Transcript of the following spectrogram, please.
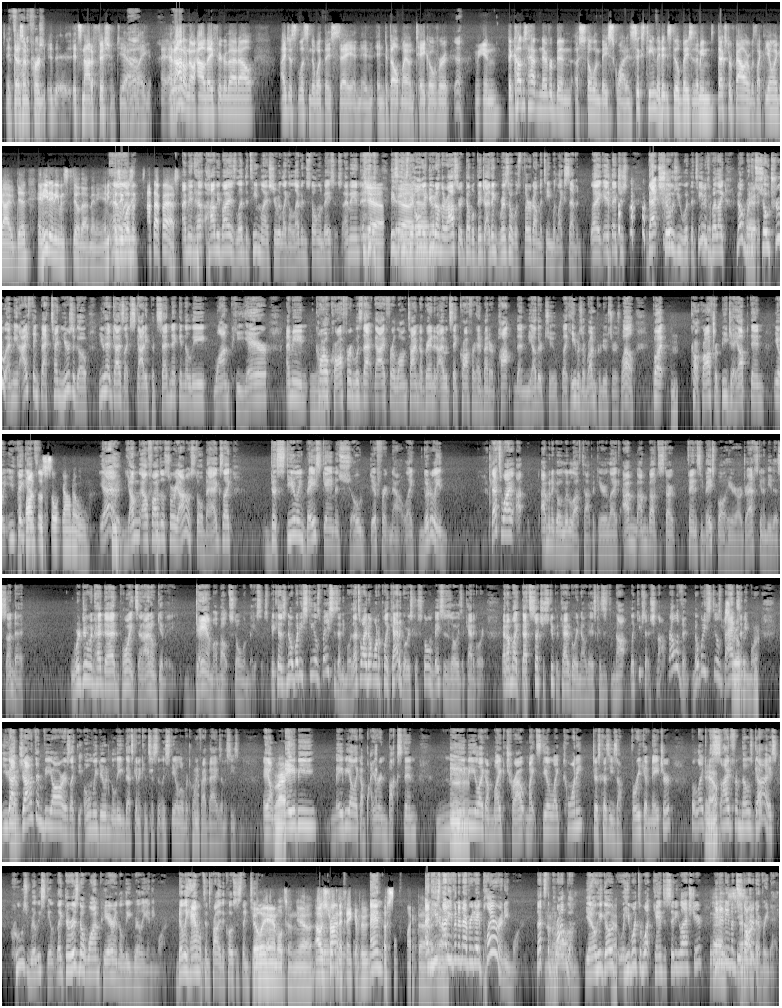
it it's doesn't. Per, it, it's not efficient. Yeah, yeah. like, and well, I don't know how they figure that out. I just listen to what they say and, and, and develop my own take over it. Yeah. I mean, the Cubs have never been a stolen base squad. In 16, they didn't steal bases. I mean, Dexter Fowler was like the only guy who did, and he didn't even steal that many, and because he, he, wasn't I mean, not that fast. I mean, Javi Baez led the team last year with like 11 stolen bases. I mean, yeah, he's, yeah, he's the yeah, only dude on the roster double digit. I think Rizzo was third on the team with like seven. Like it, that just that shows you what the team is. But like, no, but right. it's so true. I mean, I think back 10 years ago, you had guys like Scotty Podsednik in the league, Juan Pierre. I mean, mm. Carl Crawford was that guy for a long time. Now, granted, I would say Crawford had better pop than the other two. Like he was a run producer as well. But mm. Carl Crawford, B.J. Upton, you know, you think Alfonso of, Soriano. Yeah, young Alfonso Soriano stole bags. Like the stealing base game is so different now. Like literally, that's why I, I'm going to go a little off topic here. Like I'm I'm about to start fantasy baseball here. Our draft's going to be this Sunday. We're doing head to head points, and I don't give a damn about stolen bases because nobody steals bases anymore. That's why I don't want to play categories because stolen bases is always a category. And I'm like, that's such a stupid category nowadays because it's not, like you said, it's not relevant. Nobody steals bags anymore. You got yeah. Jonathan Villar is like the only dude in the league that's going to consistently steal over 25 bags in a season. You know, right. maybe, maybe like a Byron Buxton, maybe mm. like a Mike Trout might steal like 20 just because he's a freak of nature. But like yeah. aside from those guys, who's really stealing? Like, there is no Juan Pierre in the league really anymore. Billy Hamilton's probably the closest thing to Billy Hamilton. Yeah, I was trying to think of who and, of something like that. And he's yeah. not even an everyday player anymore. That's the problem. You know, he go yeah. he went to what Kansas City last year. Yeah, he didn't even start every day.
